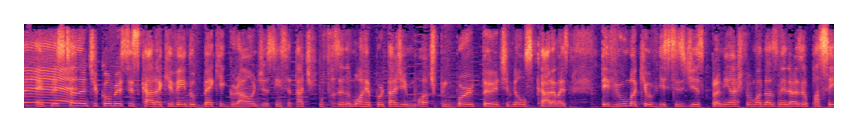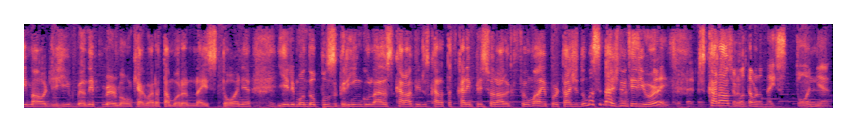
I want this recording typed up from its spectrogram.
é, impressionante como esses caras que vêm do background, assim, você tá, tipo, fazendo uma reportagem mó, tipo, importante, ver uns caras, mas teve uma que eu vi esses dias que pra mim acho que foi uma das melhores. Eu passei mal de rir, mandei pro meu irmão, que agora tá morando na Estônia, e ele mandou pros gringos lá, os caras viram, os caras tá ficaram impressionados, que foi uma reportagem de uma cidade do interior. Peraí, os caras. Seu irmão tá morando na Estônia?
